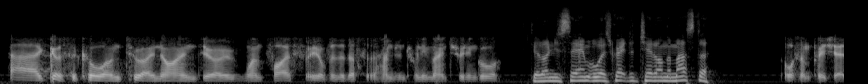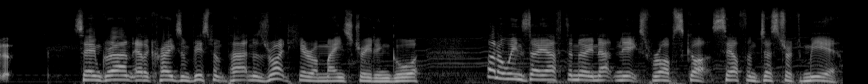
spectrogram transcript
Uh, give us a call on 209 0153 or visit us at 120 Main Street in Gore. Good on you, Sam. Always great to chat on the muster. Awesome. Appreciate it. Sam Grant out of Craigs Investment Partners right here on Main Street in Gore. On a Wednesday afternoon, up next, Rob Scott, Southland District Mayor.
